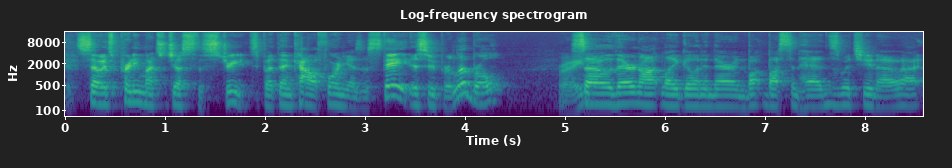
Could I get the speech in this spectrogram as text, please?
It's- so it's pretty much just the streets. But then California as a state is super liberal, right so they're not like going in there and bu- busting heads, which you know I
